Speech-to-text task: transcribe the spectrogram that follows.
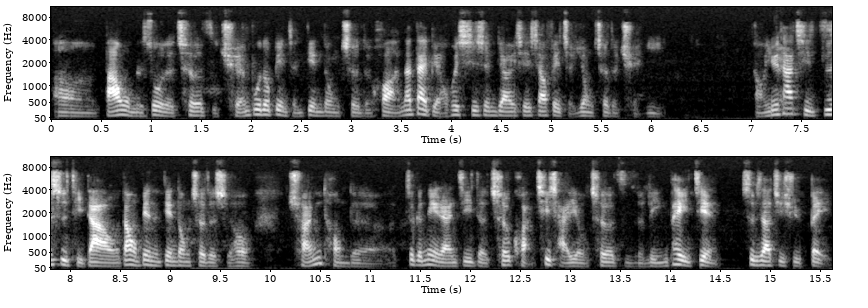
呃把我们所有的车子全部都变成电动车的话，那代表会牺牲掉一些消费者用车的权益。啊，因为它其实姿势体大哦。当我变成电动车的时候，传统的这个内燃机的车款、汽柴油车子的零配件是不是要继续备？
